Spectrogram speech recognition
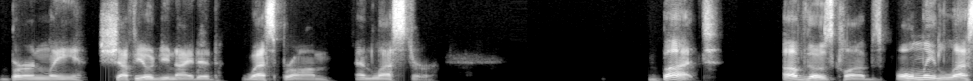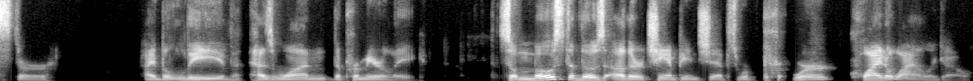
Burnley, Sheffield United, West Brom, and Leicester. But of those clubs, only Leicester, I believe, has won the Premier League. So most of those other championships were were quite a while ago.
